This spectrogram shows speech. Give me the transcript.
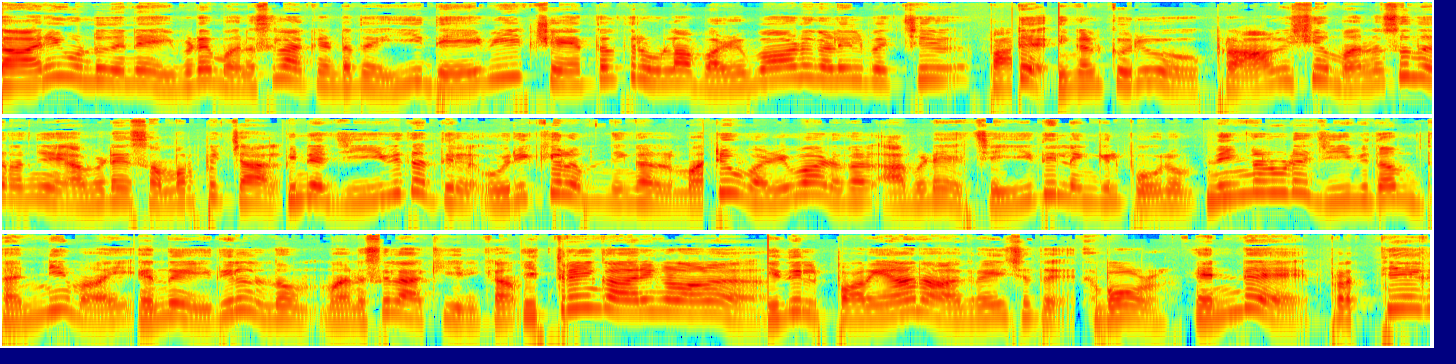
കാര്യം കൊണ്ട് തന്നെ ഇവിടെ മനസ്സിലാക്കേണ്ടത് ഈ ദേവീ ക്ഷേത്രത്തിലുള്ള വഴിപാടുകളിൽ വെച്ച് പട്ട് നിങ്ങൾക്കൊരു പ്രാവശ്യം മനസ്സ് നിറഞ്ഞ് അവിടെ സമർപ്പിച്ചാൽ പിന്നെ ജീവിതത്തിൽ ഒരിക്കലും നിങ്ങൾ മറ്റു വഴിപാടുകൾ അവിടെ ചെയ്തില്ലെങ്കിൽ പോലും നിങ്ങളുടെ ജീവിതം ധന്യമായി എന്ന് ഇതിൽ നിന്നും മനസ്സിലാക്കിയിരിക്കാം. ഇത്രയും കാര്യങ്ങളാണ് ഇതിൽ പറയാൻ ആഗ്രഹിച്ചത്. അപ്പോൾ എന്റെ പ്രത്യേക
